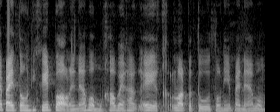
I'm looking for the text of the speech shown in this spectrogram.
ให้ไปตรงที่เควสบอกเลยนะ ผมเข้าไปข้างเอ้ยลอดประตูตรงนี้ไปนะผม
